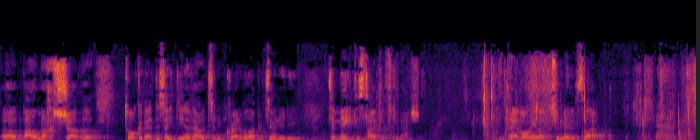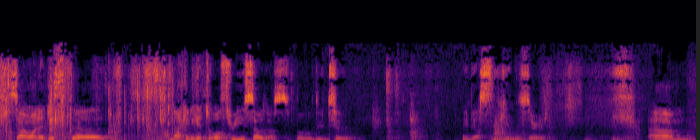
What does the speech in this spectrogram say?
uh, Baal Machshava talk about this idea of how it's an incredible opportunity to make this type of connection. I have only like two minutes left. So I want to just, uh, I'm not going to get to all three Yesodos, but we'll do two. Maybe I'll sneak in the third. Um,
